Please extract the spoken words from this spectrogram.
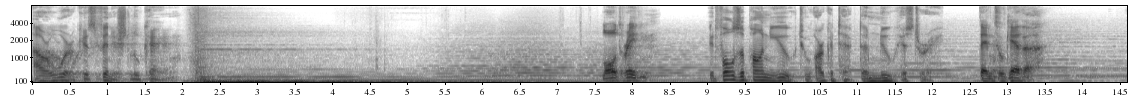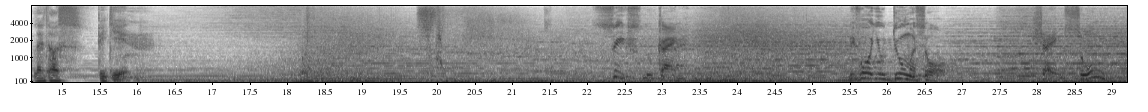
Our work is finished, Liu Kang. Lord Raiden, It falls upon you to architect a new history. then together, let us begin. Cease, Liu Kang. Before you doom us all. Shang Tsung?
